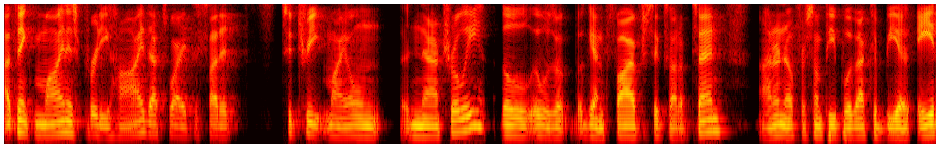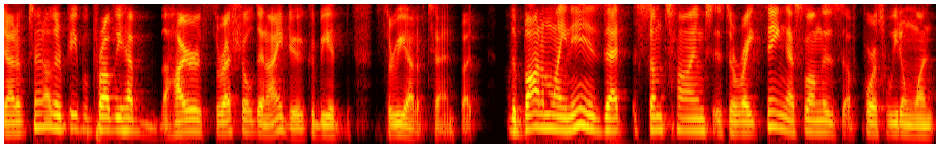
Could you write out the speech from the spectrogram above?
I think mine is pretty high. That's why I decided to treat my own uh, naturally, though it was, again, five, six out of 10. I don't know. For some people, that could be an eight out of 10. Other people probably have a higher threshold than I do. It could be a three out of 10. But the bottom line is that sometimes is the right thing as long as, of course, we don't want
